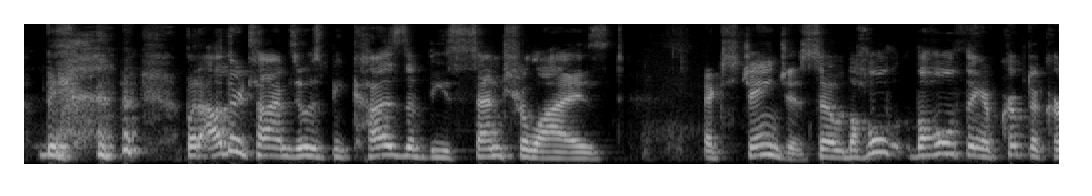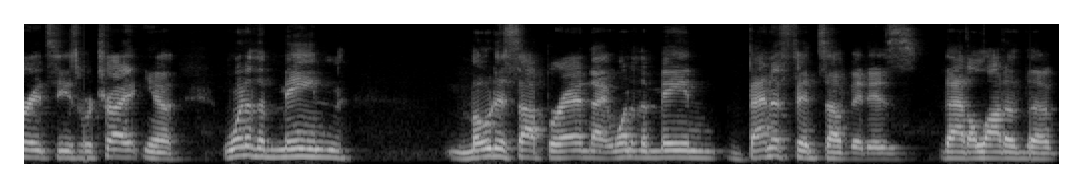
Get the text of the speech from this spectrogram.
but other times it was because of these centralized exchanges. So the whole the whole thing of cryptocurrencies, we're trying, you know, one of the main modus operandi, one of the main benefits of it is that a lot of the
